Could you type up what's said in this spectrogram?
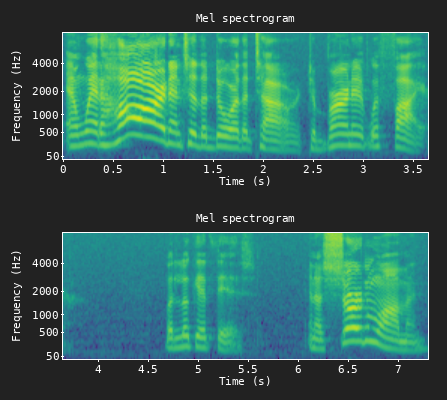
and went hard into the door of the tower to burn it with fire. But look at this. And a certain woman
